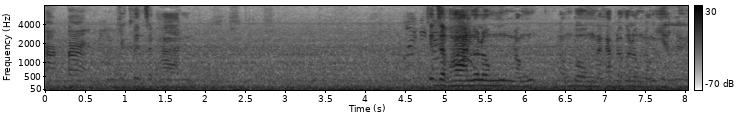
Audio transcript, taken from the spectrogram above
ตามป้ายจะขึ้นสะพาน ขึ้นสะพานก็ลงหนองหนองบงนะครับ แล้วก็ลงหนองเอียนเลย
